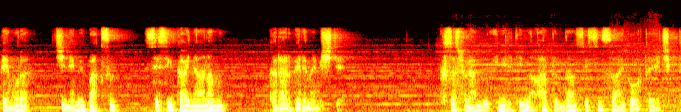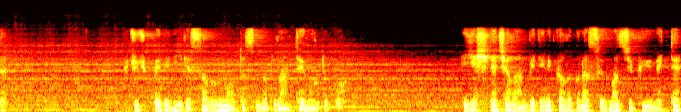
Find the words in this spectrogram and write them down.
Pemura cine mi baksın, sesin kaynağına mı karar verememişti. Kısa süren bu iniltinin ardından sesin sahibi ortaya çıktı. Küçücük bedeniyle salonun ortasında duran Temur'du bu. Yeşile çalan bedeni kalıbına sığmazca büyümekte,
